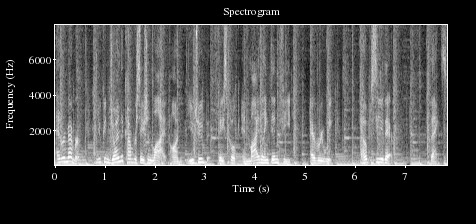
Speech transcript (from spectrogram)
And remember, you can join the conversation live on YouTube, Facebook, and my LinkedIn feed every week. I hope to see you there. Thanks.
